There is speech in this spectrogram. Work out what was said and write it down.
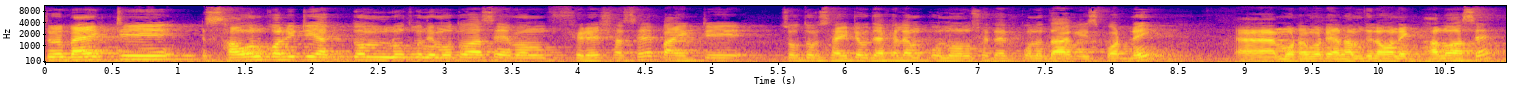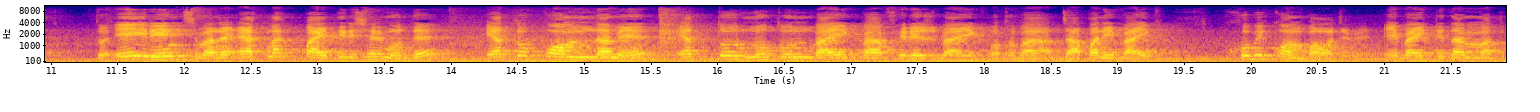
তো বাইকটি সাউন্ড কোয়ালিটি একদম নতুনের মতো আছে এবং ফ্রেশ আছে। বাইকটি চতুর সাইডেও দেখালাম, কোনো অংশতে কোনো দাগ, স্পট নেই। মোটামুটি আলহামদুলিল্লাহ অনেক ভালো আছে। তো এই রেঞ্জ মানে এক লাখ পঁয়ত্রিশের মধ্যে এত কম দামে এত নতুন বাইক বা ফ্রেশ বাইক অথবা জাপানি বাইক খুবই কম পাওয়া যাবে। এই বাইকটির দাম মাত্র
